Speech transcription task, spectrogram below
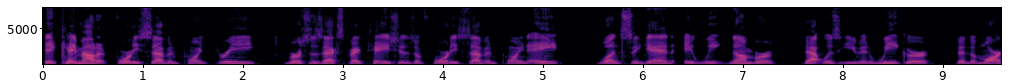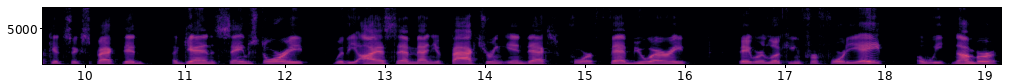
It came out at 47.3 versus expectations of 47.8. Once again, a weak number that was even weaker than the markets expected. Again, same story with the ISM Manufacturing Index for February. They were looking for 48, a weak number.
